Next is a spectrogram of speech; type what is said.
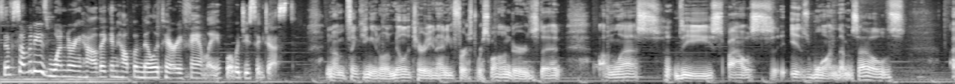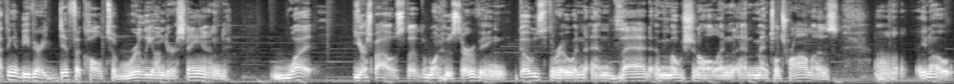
So if somebody is wondering how they can help a military family, what would you suggest? You know, I'm thinking, you know, a military and any first responders that unless the spouse is one themselves, I think it'd be very difficult to really understand what your spouse, the, the one who's serving, goes through and, and that emotional and, and mental traumas, uh, you know,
